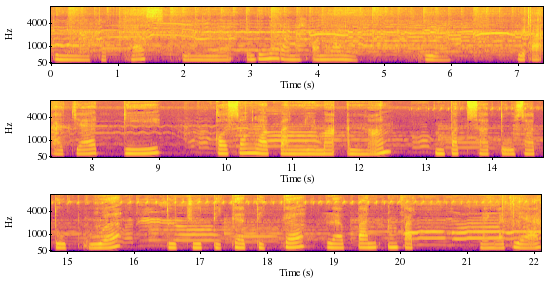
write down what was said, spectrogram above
dunia podcast dunia intinya ranah online. lah itu ya WA aja di 0856 4112 733 84 lain lagi ya.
